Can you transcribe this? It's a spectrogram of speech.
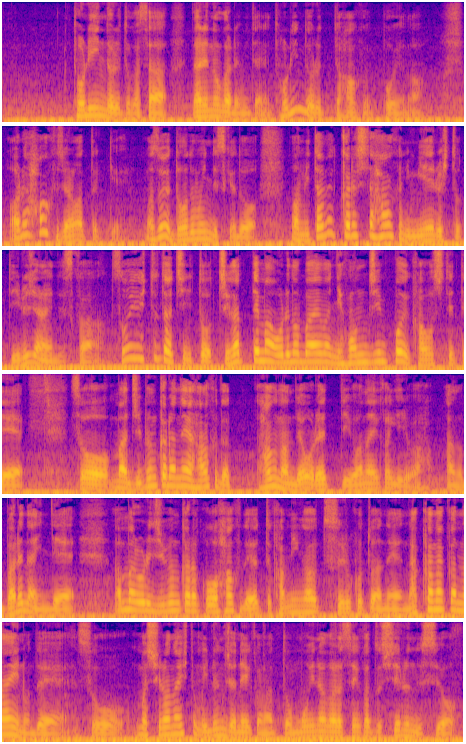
トリンドルとかさ、誰逃れみたいな。トリンドルってハーフっぽいよな。あれハーフじゃなかったっけ？まあそれはどうでもいいんですけど、まあ見た目からしてハーフに見える人っているじゃないですか。そういう人たちと違って、まあ俺の場合は日本人っぽい顔してて、そう、まあ自分からね、ハーフだ、ハーフなんだよ俺って言わない限りは、あの、バレないんで、あんまり俺自分からこう、ハーフだよってカミングアウトすることはね、なかなかないので、そう、まあ知らない人もいるんじゃねえかなと思いながら生活してるんですよ。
